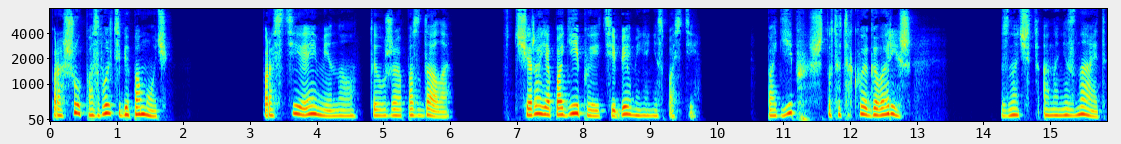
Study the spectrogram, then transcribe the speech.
Прошу, позволь тебе помочь». «Прости, Эми, но ты уже опоздала». Вчера я погиб, и тебе меня не спасти. Погиб? Что ты такое говоришь? Значит, она не знает.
